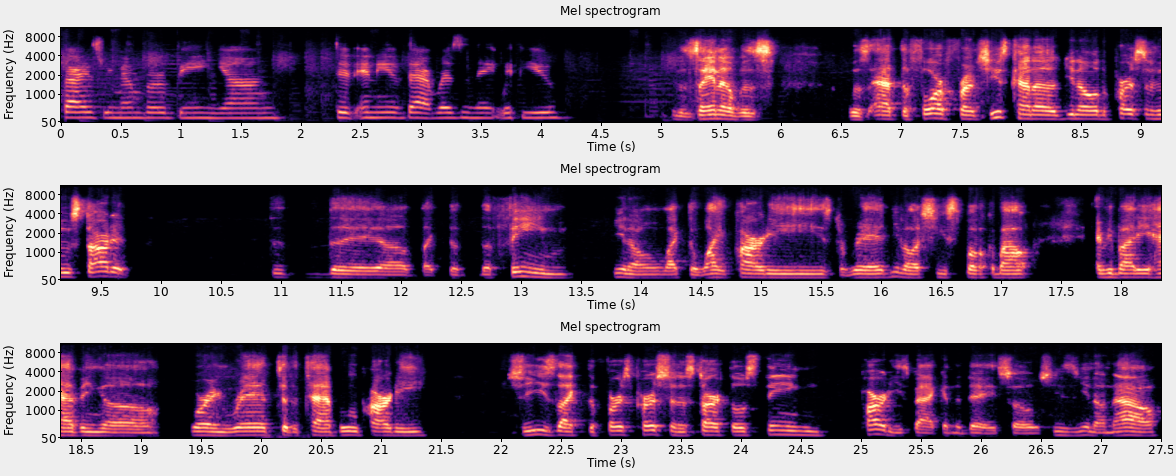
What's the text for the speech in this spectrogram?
guys remember being young did any of that resonate with you? Zana was was at the forefront. She's kind of you know the person who started the the uh, like the the theme. You know, like the white parties, the red. You know, she spoke about everybody having uh wearing red to the taboo party. She's like the first person to start those theme parties back in the day. So she's, you know, now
